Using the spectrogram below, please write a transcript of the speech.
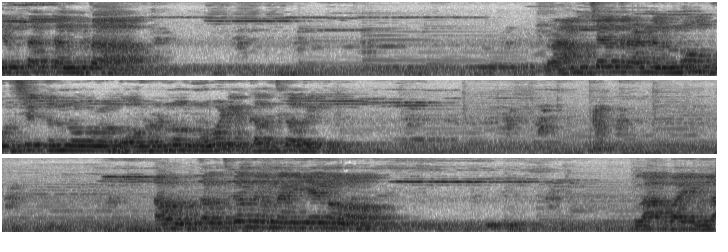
ಇರ್ತಕ್ಕಂಥ ರಾಮಚಂದ್ರಣ್ಣನ್ನು ಗುರುಸಿದ್ದನ್ನು ಗೌಡರನ್ನು ನೋಡಿ ಕಲ್ತ್ಕೋಬೇಕು. ಅವರು ಕಲ್ತ್ಕೊಂಡ್ರೆ ನನಗೇನು ಲಾಭ ಇಲ್ಲ.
